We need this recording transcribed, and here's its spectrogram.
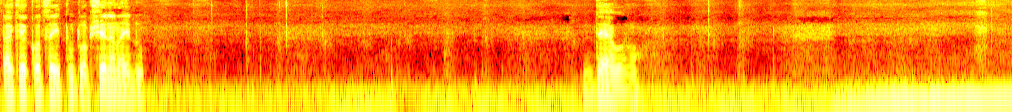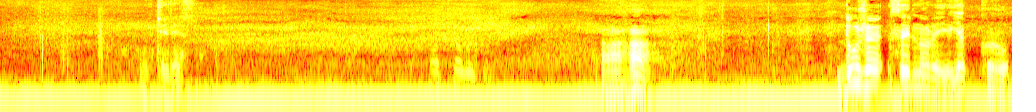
Так як оцей тут взагалі не знайду. Де воно? Інтересно. Ага. Дуже сильно рию, як крут.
